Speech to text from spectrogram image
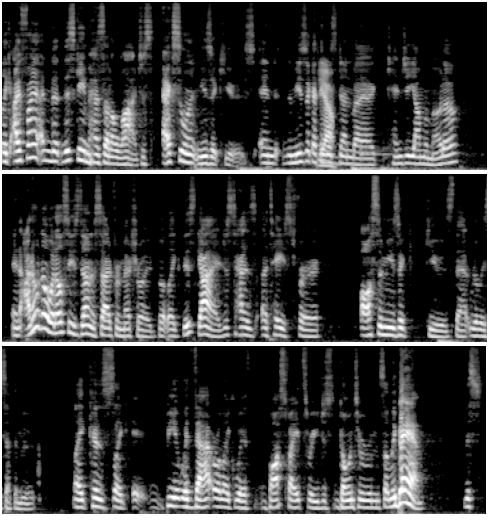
Like I find that this game has that a lot, just excellent music cues, and the music I think Yeah. was done by uh, Kenji Yamamoto. And I don't know what else he's done aside from Metroid, but like this guy just has a taste for awesome music cues that really set the mood. Like, cause like, it, be it with that or like with boss fights where you just go into a room and suddenly, bam, this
